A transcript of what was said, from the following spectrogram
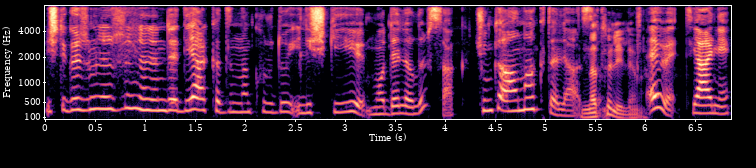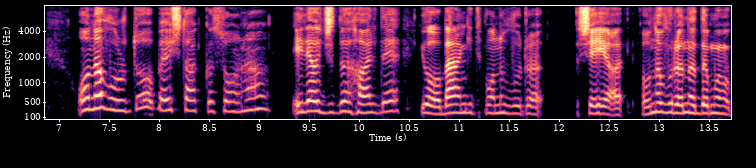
İşte gözümüzün önünde diğer kadınla kurduğu ilişkiyi model alırsak çünkü almak da lazım. Natalie ile mi? Evet yani ona vurdu beş dakika sonra eli acıdığı halde yo ben gidip onu vur şey ona vuran adamı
